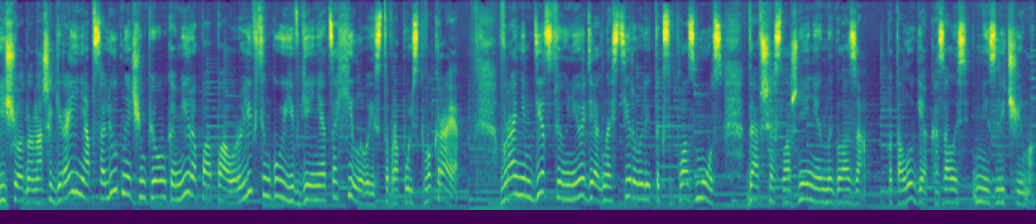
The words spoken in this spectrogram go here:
Еще одна наша героиня – абсолютная чемпионка мира по пауэрлифтингу Евгения Цахилова из Ставропольского края. В раннем детстве у нее диагностировали токсоплазмоз, давший осложнение на глаза. Патология оказалась неизлечима.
